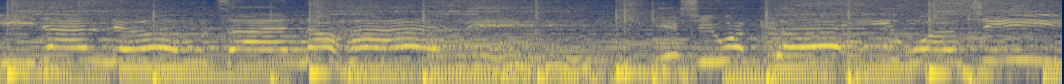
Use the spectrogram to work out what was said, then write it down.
依然留在脑海里。也许我可以忘记。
